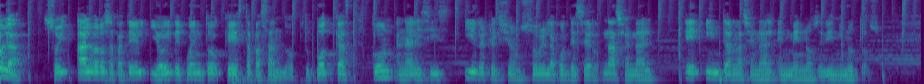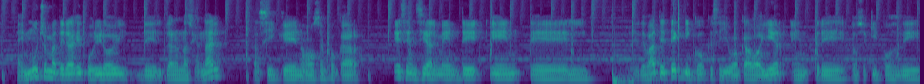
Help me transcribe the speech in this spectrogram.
Hola, soy Álvaro Zapatel y hoy te cuento qué está pasando, tu podcast con análisis y reflexión sobre el acontecer nacional e internacional en menos de 10 minutos. Hay mucho material que cubrir hoy del plano nacional, así que nos vamos a enfocar esencialmente en el debate técnico que se llevó a cabo ayer entre los equipos de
